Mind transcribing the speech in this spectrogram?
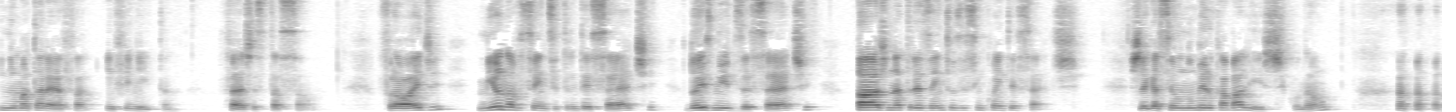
em uma tarefa infinita. Fecha a citação. Freud, 1937, 2017, página 357. Chega a ser um número cabalístico, não?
